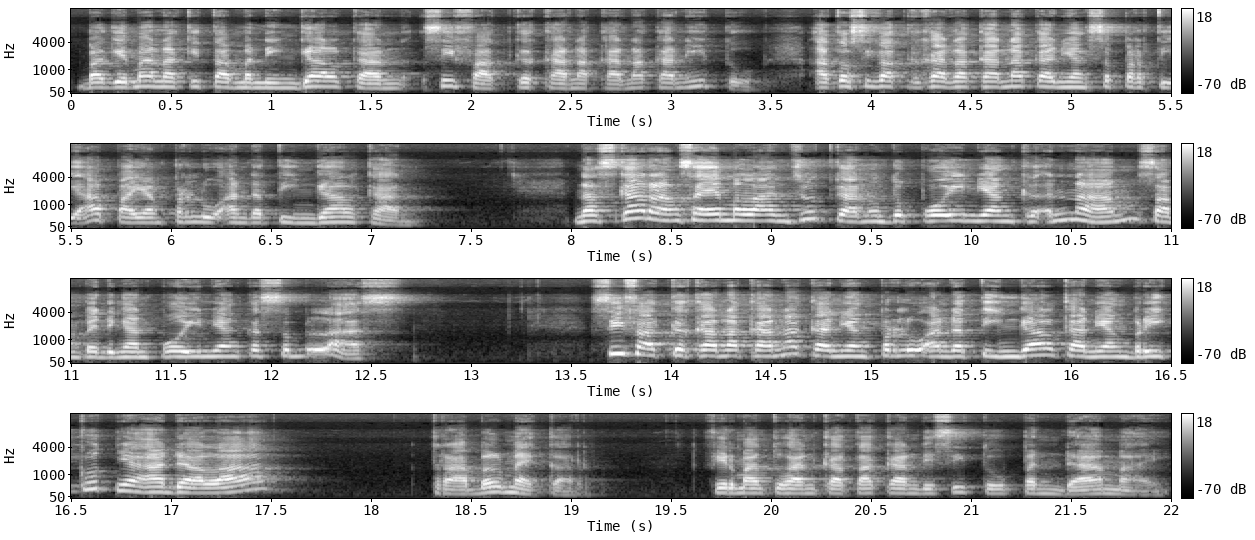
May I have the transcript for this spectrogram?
bagaimana kita meninggalkan sifat kekanak-kanakan itu. Atau sifat kekanak-kanakan yang seperti apa yang perlu Anda tinggalkan. Nah sekarang saya melanjutkan untuk poin yang ke-6 sampai dengan poin yang ke-11. Sifat kekanak-kanakan yang perlu Anda tinggalkan yang berikutnya adalah troublemaker. Firman Tuhan katakan di situ pendamai.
